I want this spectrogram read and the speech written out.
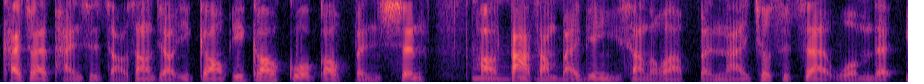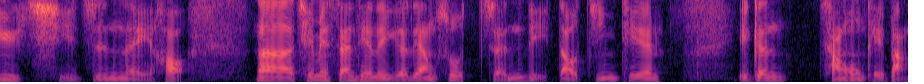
开出来盘是早上叫一高一高过高本身好大涨百点以上的话，本来就是在我们的预期之内哈。那前面三天的一个量缩整理到今天。一根长红 K 棒，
